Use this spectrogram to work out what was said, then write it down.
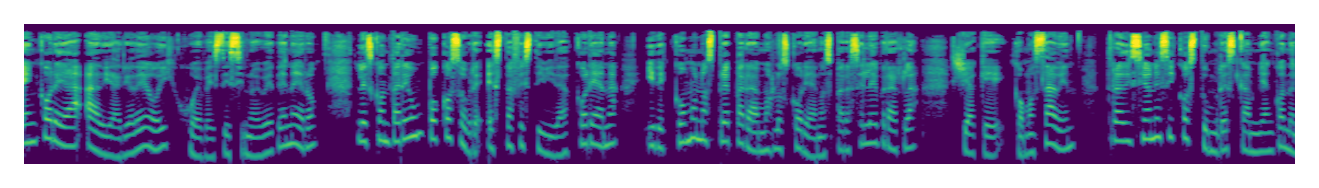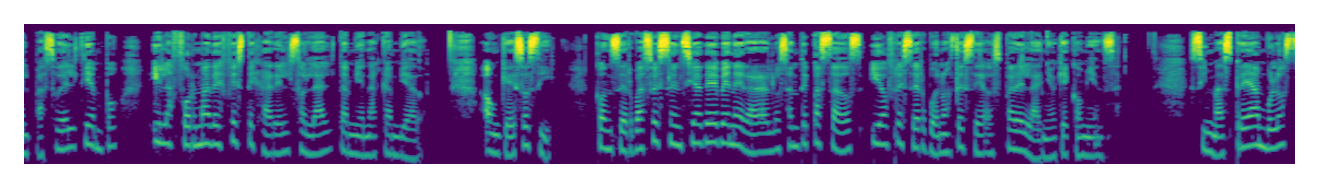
En Corea, a diario de hoy, jueves 19 de enero, les contaré un poco sobre esta festividad coreana y de cómo nos preparamos los coreanos para celebrarla, ya que, como saben, tradiciones y costumbres cambian con el paso del tiempo y la forma de festejar el solal también ha cambiado. Aunque eso sí, conserva su esencia de venerar a los antepasados y ofrecer buenos deseos para el año que comienza. Sin más preámbulos,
